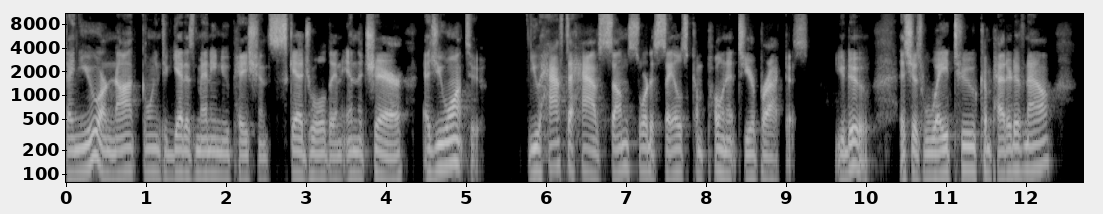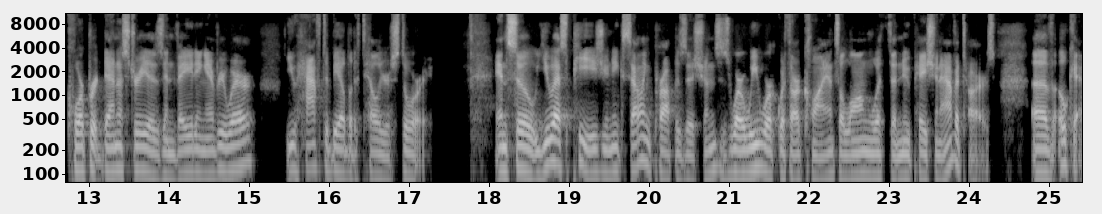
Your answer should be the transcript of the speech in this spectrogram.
then you are not going to get as many new patients scheduled and in the chair as you want to. You have to have some sort of sales component to your practice. You do. It's just way too competitive now. Corporate dentistry is invading everywhere. You have to be able to tell your story. And so USPs, unique selling propositions, is where we work with our clients along with the new patient avatars of okay,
